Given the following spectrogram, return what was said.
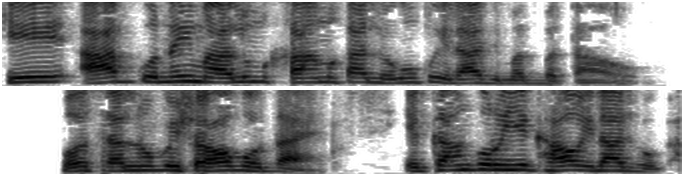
کہ آپ کو نہیں معلوم خام خواہ لوگوں کو علاج مت بتاؤ۔ بہت سارے لوگوں کو شوق ہوتا ہے۔ ایک کام کرو، یہ کھاؤ، علاج ہوگا۔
